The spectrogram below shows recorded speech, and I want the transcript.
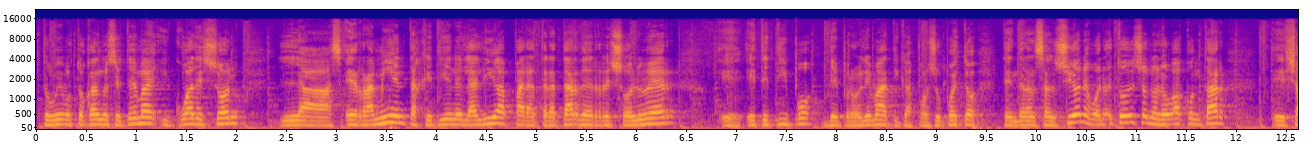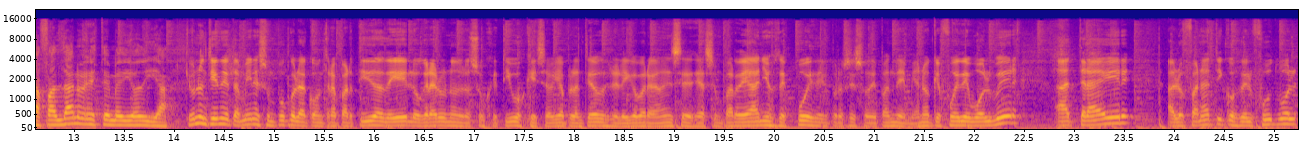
estuvimos tocando ese tema y cuáles son las herramientas que tiene la liga para tratar de resolver eh, este tipo de problemáticas. Por supuesto, tendrán sanciones. Bueno, todo eso nos lo va a contar eh, en este mediodía. Que uno entiende también es un poco la contrapartida de lograr uno de los objetivos que se había planteado desde la Liga Paranaense desde hace un par de años después del proceso de pandemia, ¿no? que fue devolver a traer a los fanáticos del fútbol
